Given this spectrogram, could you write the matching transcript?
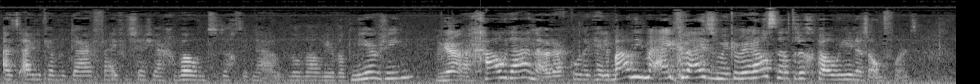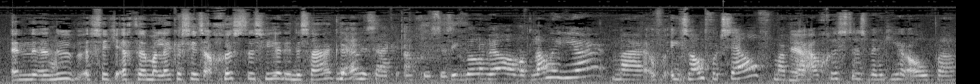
uiteindelijk heb ik daar vijf of zes jaar gewoond. Toen dacht ik, nou, ik wil wel weer wat meer zien. Ja. Naar Gouda, nou, daar kon ik helemaal niet mijn ei kwijt. Dus ben ik er weer heel snel teruggekomen hier naar Zandvoort. En eh, nu zit je echt helemaal lekker sinds augustus hier in de zaak, hè? Ja, in de zaak in augustus. Ik woon wel al wat langer hier, maar, of in Zandvoort zelf. Maar per Ja. augustus ben ik hier open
